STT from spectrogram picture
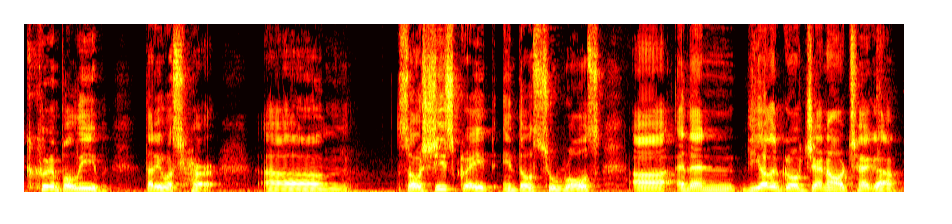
couldn't believe that it was her. Um, so she's great in those two roles. Uh, and then the other girl, Jenna Ortega,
